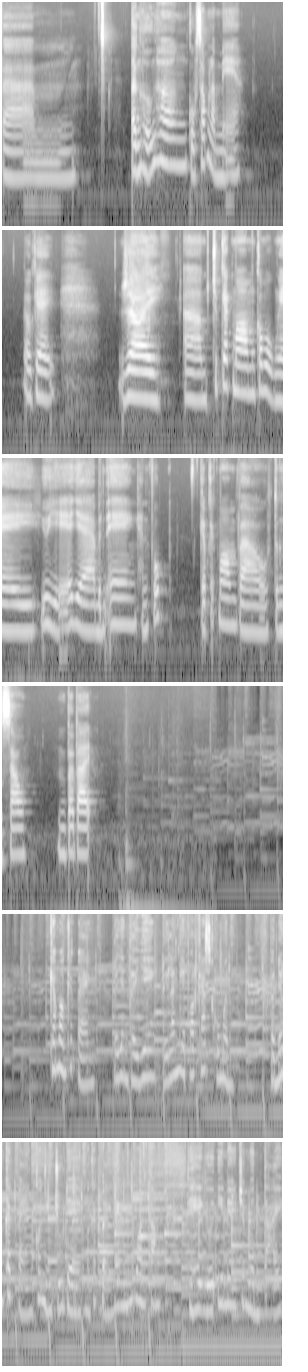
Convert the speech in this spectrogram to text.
Và um, tận hưởng hơn cuộc sống làm mẹ. Ok. Rồi uh, chúc các mom có một ngày vui vẻ và bình an hạnh phúc. Gặp các mom vào tuần sau. Bye bye. Cảm ơn các bạn đã dành thời gian để lắng nghe podcast của mình. Và nếu các bạn có những chủ đề mà các bạn đang muốn quan tâm thì hãy gửi email cho mình tại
